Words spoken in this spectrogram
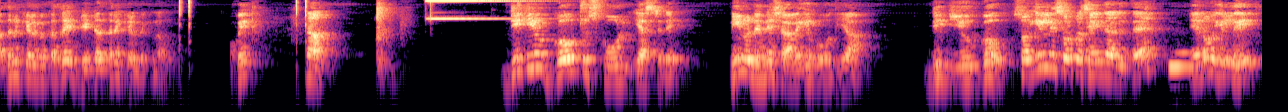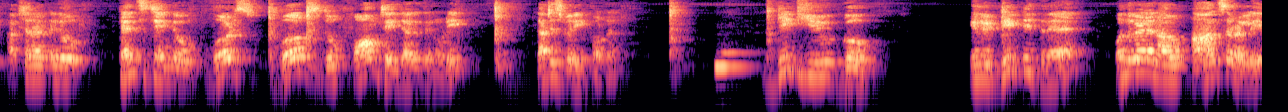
ಅದನ್ನು ಕೇಳಬೇಕಾದ್ರೆ ಡಿಡ್ ಅಂತಾನೆ ಕೇಳಬೇಕು ನಾವು. ಓಕೆ ನಾ did you go to school yesterday ನೀನು ನಿನ್ನೆ ಶಾಲೆಗೆ ಹೋದ್ಯಾ? ಡಿಡ್ ಯು ಗೋ ಸೊ ಇಲ್ಲಿ ಸ್ವಲ್ಪ ಚೇಂಜ್ ಆಗುತ್ತೆ. ಏನೋ ಇಲ್ಲಿ ಅಕ್ಷರ, ಇದು tense change words verbs form change ಆಗುತ್ತೆ ನೋಡಿ. That is very important did you go ಇಲ್ಲಿ ಡಿಡ್ ಇದ್ರೆ ಒಂದು ವೇಳೆ ನಾವು ಆನ್ಸರ್ ಅಲ್ಲಿ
